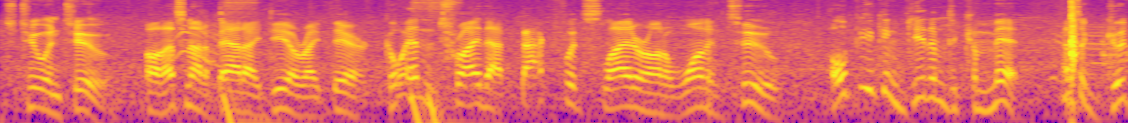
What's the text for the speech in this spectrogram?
It's two and two. Oh, that's not a bad idea right there. Go ahead and try that back foot slider on a one and two. Hope you can get him to commit. That's a good...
